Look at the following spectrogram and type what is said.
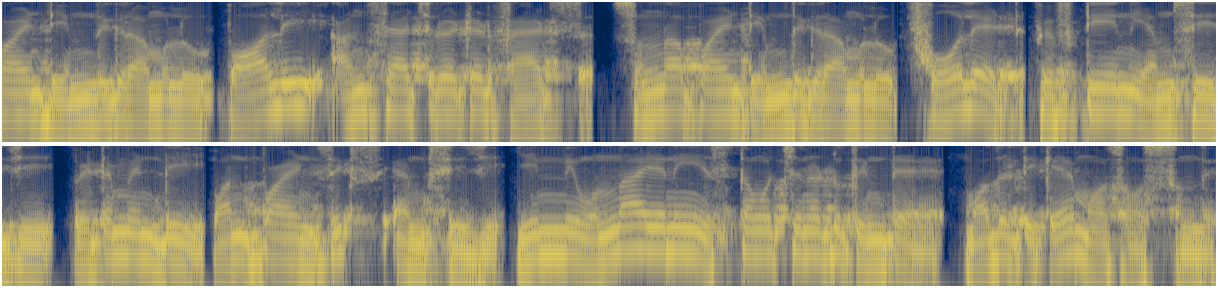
పాయింట్ ఎనిమిది గ్రాములు పాలీ అన్సాచురేటెడ్ ఫ్యాట్స్ సున్నా పాయింట్ ఎనిమిది గ్రాములు folate fifteen MCG vitamin D one point six MCG. ఇన్ని ఉన్నాయని ఇష్టం వచ్చినట్టు తింటే మొదటికే మోసం వస్తుంది.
